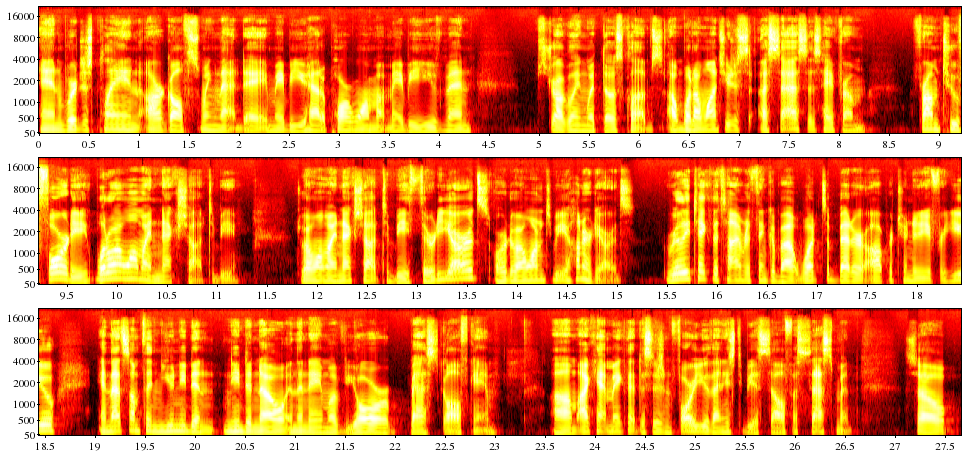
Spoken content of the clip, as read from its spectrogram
and we're just playing our golf swing that day. Maybe you had a poor warm up. Maybe you've been struggling with those clubs. Uh, what I want you to assess is, hey, from from 240, what do I want my next shot to be? Do I want my next shot to be 30 yards or do I want it to be 100 yards? Really take the time to think about what's a better opportunity for you, and that's something you need to need to know in the name of your best golf game. Um, I can't make that decision for you. That needs to be a self assessment. So,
